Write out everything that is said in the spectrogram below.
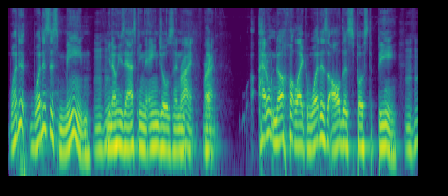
"What? It, what does this mean?" You know, he's asking the angels, and Right, like, right. I don't know, like, what is all this supposed to be? Mm-hmm.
